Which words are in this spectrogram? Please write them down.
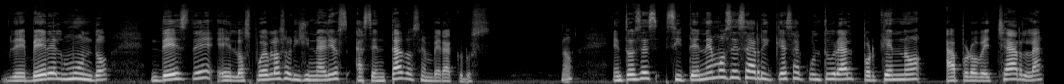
de ver el mundo desde eh, los pueblos originarios asentados en Veracruz. ¿no? Entonces, si tenemos esa riqueza cultural, ¿por qué no aprovecharla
